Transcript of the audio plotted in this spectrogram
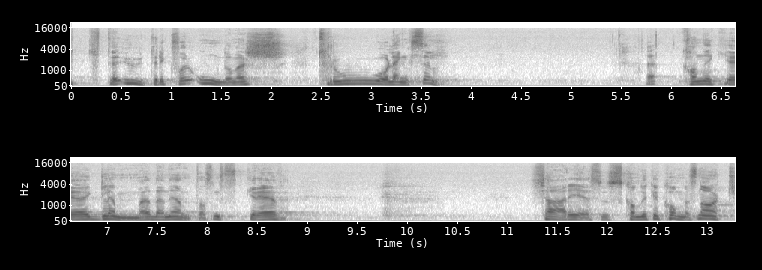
ekte uttrykk for ungdommers tro og lengsel. Jeg kan ikke glemme den jenta som skrev Kjære Jesus, kan du ikke komme snart?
